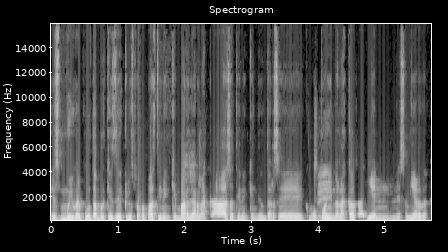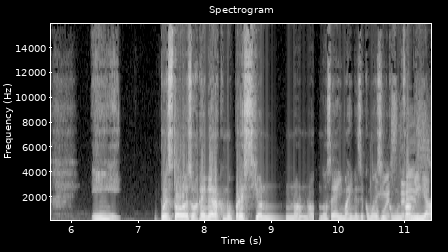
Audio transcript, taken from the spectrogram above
Es muy hueputa porque es de que los papás tienen que embargar la casa, tienen que endeudarse como Sí. poniendo la casa ahí en, en esa mierda. Y pues todo eso genera como presión, ¿no? No, no sé, imagínense cómo decir, como mi familia,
